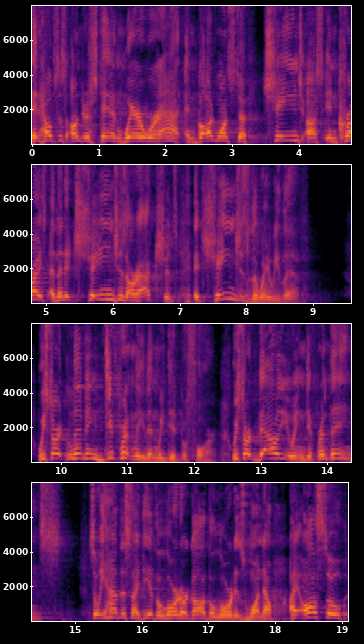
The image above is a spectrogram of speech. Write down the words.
it helps us understand where we're at. And God wants to change us in Christ, and then it changes our actions, it changes the way we live. We start living differently than we did before, we start valuing different things. So we have this idea of the Lord our God, the Lord is one. Now, I also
